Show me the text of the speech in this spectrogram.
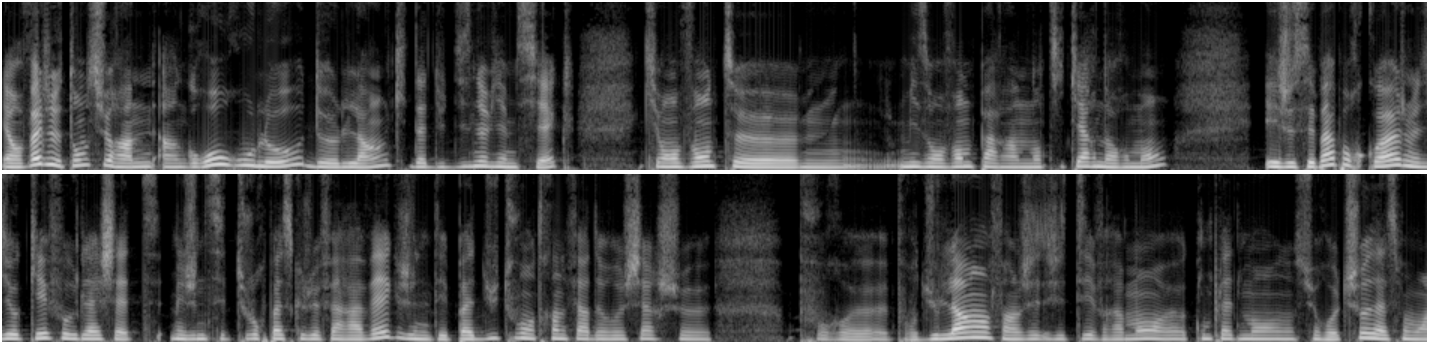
Et en fait je tombe sur un, gros rouleau de lin qui date du 19e siècle qui est en euh, en vente par un antiquaire normand. Et je sais pas pourquoi je me dis ok il faut que je l'achète. Mais je ne sais toujours pas ce que je vais faire avec. Je n'étais pas du tout en train de faire de recherches pour, pour du lin. Enfin j'étais vraiment complètement sur autre chose à ce moment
